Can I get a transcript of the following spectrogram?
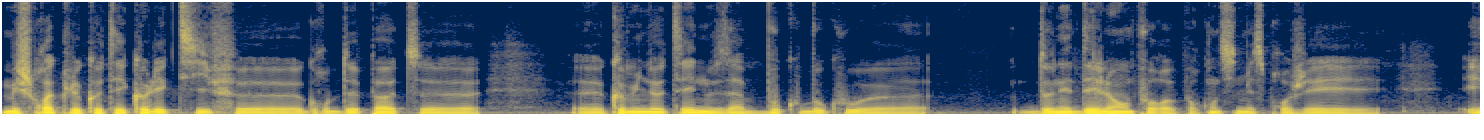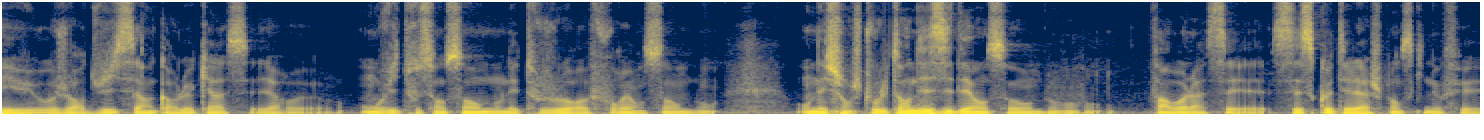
mais je crois que le côté collectif, groupe de potes, communauté nous a beaucoup beaucoup donné d'élan pour, pour continuer ce projet et, et aujourd'hui c'est encore le cas c'est-à-dire euh, on vit tous ensemble on est toujours fourrés ensemble on, on échange tout le temps des idées ensemble on- enfin voilà c'est c'est ce côté là je pense qui nous fait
